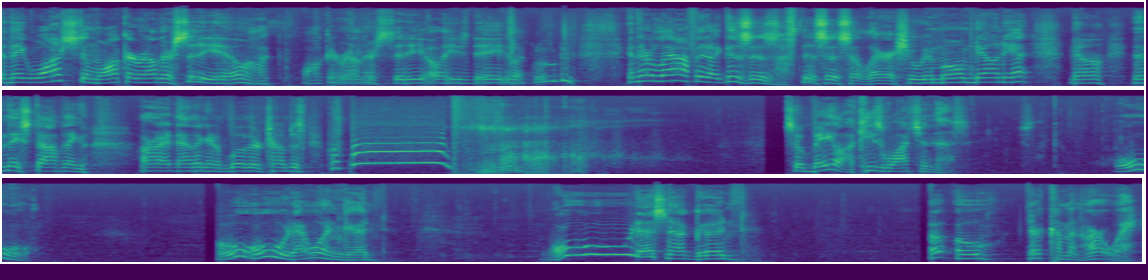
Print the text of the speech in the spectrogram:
And they watched them walk around their city, you know, like walking around their city all these days, like, and they're laughing like, this is, this is hilarious. Should we mow them down yet? No. And then they stop and they go, all right, now they're going to blow their trumpets. So Balak, he's watching this. He's like, oh, oh, oh, that wasn't good. Oh, that's not good. Uh oh, they're coming our way.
